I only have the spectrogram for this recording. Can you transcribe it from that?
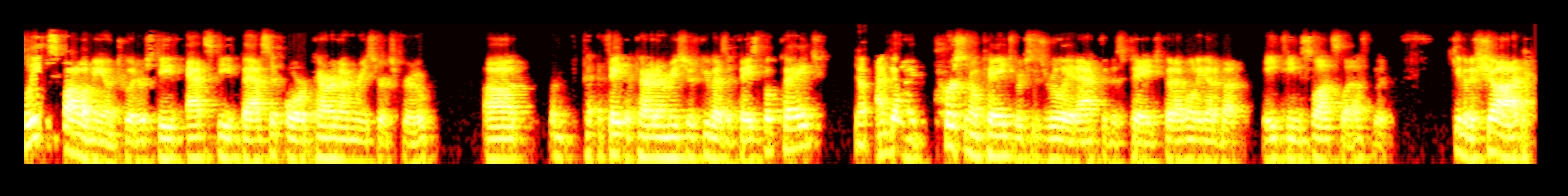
Please follow me on Twitter, Steve at Steve Bassett or Paradigm Research Group. Uh, Paradigm Research Group has a Facebook page. Yeah. I've got a personal page, which is really an activist page, but I've only got about 18 slots left. But give it a shot.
